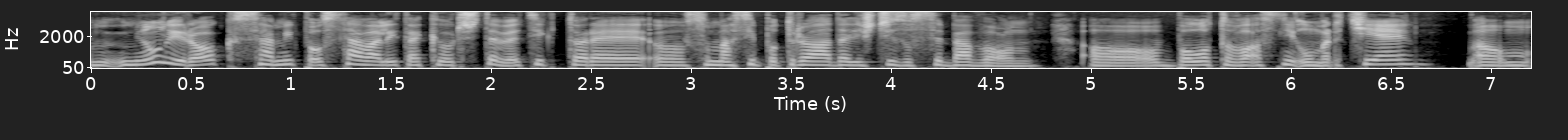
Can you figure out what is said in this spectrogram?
minulý rok sa mi postávali také určité veci, ktoré o, som asi potrebovala dať ešte zo seba von. O, bolo to vlastne umrtie o, m-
